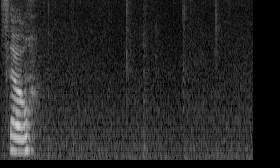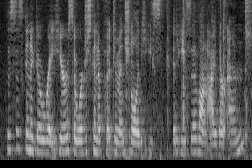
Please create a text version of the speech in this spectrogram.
So this is going to go right here, so we're just going to put dimensional adhes adhesive on either end.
